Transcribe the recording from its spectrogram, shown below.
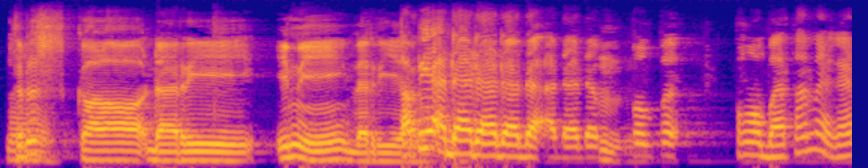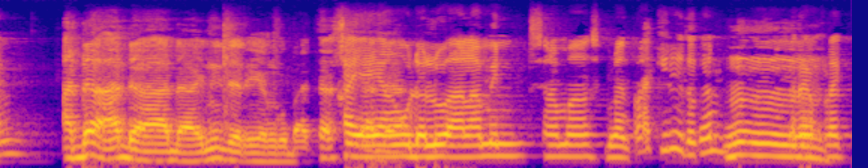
Terus kalau dari ini dari yang- tapi ada ada ada ada ada ada Hmm. pengobatannya kan? Ada ada ada. Ini dari yang gue baca sih kayak ada. yang udah lu alamin selama sebulan terakhir itu kan? Mm-mm. refleks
